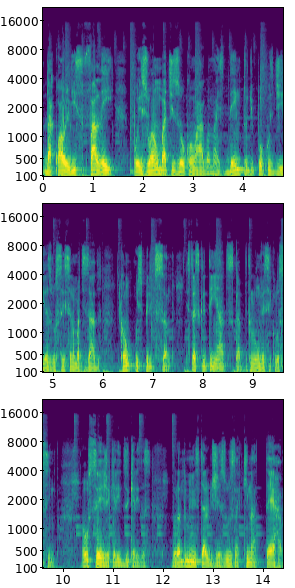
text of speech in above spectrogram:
da qual lhes falei, pois João batizou com água, mas dentro de poucos dias vocês serão batizados com o Espírito Santo. Está escrito em Atos, capítulo 1, versículo 5. Ou seja, queridos e queridas, durante o ministério de Jesus aqui na terra,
